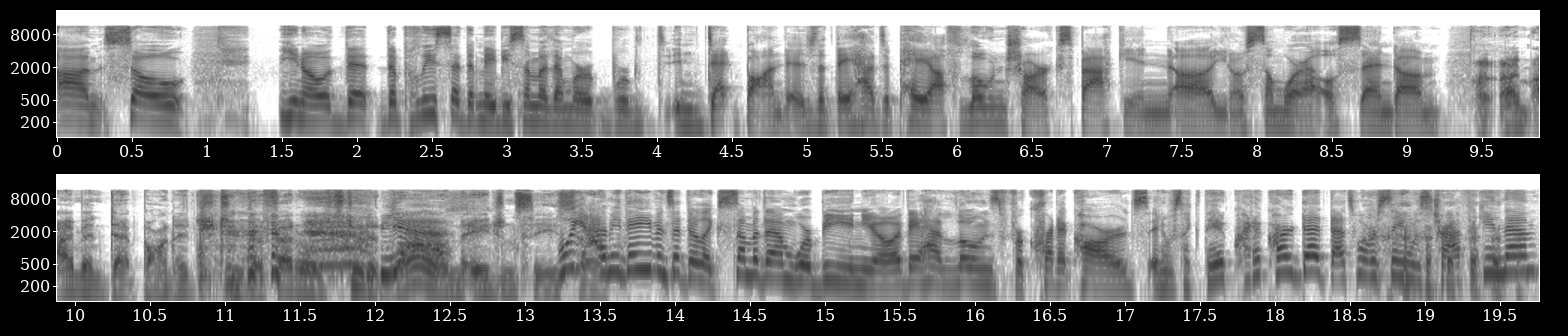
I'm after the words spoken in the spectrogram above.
Um, so you know, that the police said that maybe some of them were, were in debt bondage, that they had to pay off loan sharks back in, uh, you know, somewhere else. And um, I, I'm, I'm in debt bondage to the federal student Yeah. loan agency. well, so- yeah, I mean, they even said they're like some of them were being, you know, they had loans for credit cards, and it was like they had credit card debt. That's what we're saying was trafficking them.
